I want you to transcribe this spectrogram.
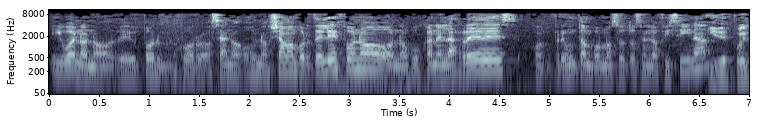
Y bueno, no, eh, por, por, o sea, no, o nos llaman por teléfono, o nos buscan en las redes, o preguntan por nosotros en la oficina. Y después,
